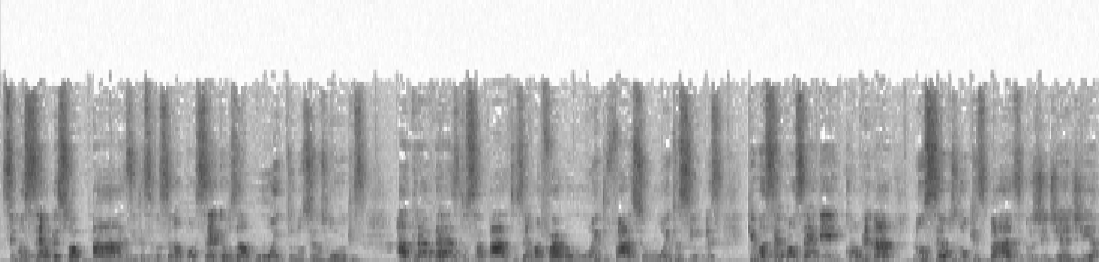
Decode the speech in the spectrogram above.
Se você é uma pessoa básica, se você não consegue usar muito nos seus looks, através dos sapatos é uma forma muito fácil, muito simples que você consegue combinar nos seus looks básicos de dia a dia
